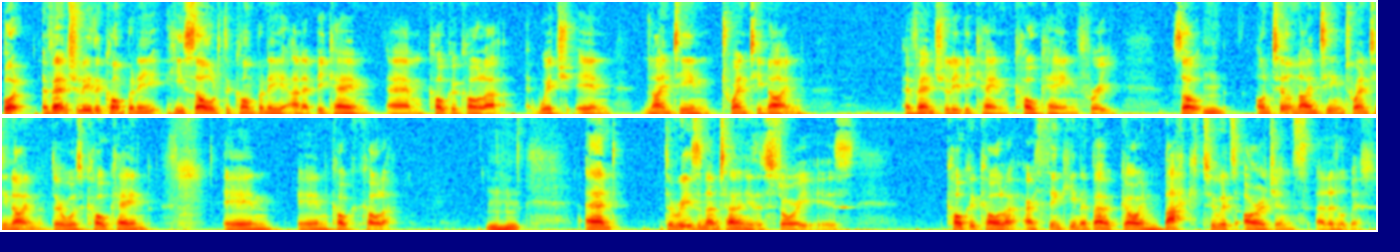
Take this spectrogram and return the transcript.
But eventually, the company he sold the company and it became um, Coca Cola, which in nineteen twenty nine eventually became cocaine free. So Mm. until nineteen twenty nine, there was cocaine in in Coca Cola. hmm And the reason I'm telling you this story is Coca Cola are thinking about going back to its origins a little bit.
